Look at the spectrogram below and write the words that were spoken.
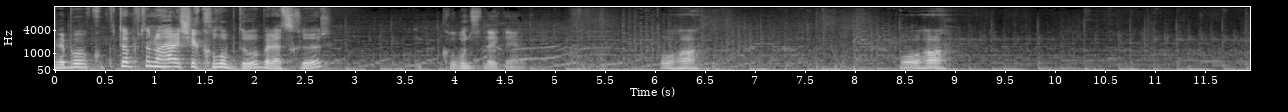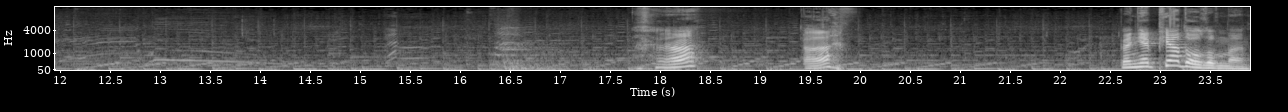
Yəni bu bütün, bütün o hər şey klubdur, belə çıxır. Klubun içindəyik də yəni. Oha. Oha. Hə? Hə? Ben niyə piyada oldum mən?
